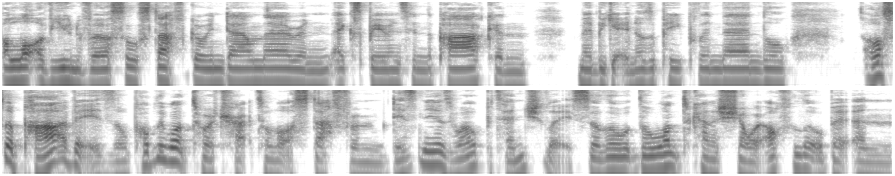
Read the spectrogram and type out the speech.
a lot of Universal stuff going down there and experiencing the park and maybe getting other people in there. And they'll also part of it is they'll probably want to attract a lot of staff from Disney as well, potentially. So they'll they'll want to kind of show it off a little bit and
